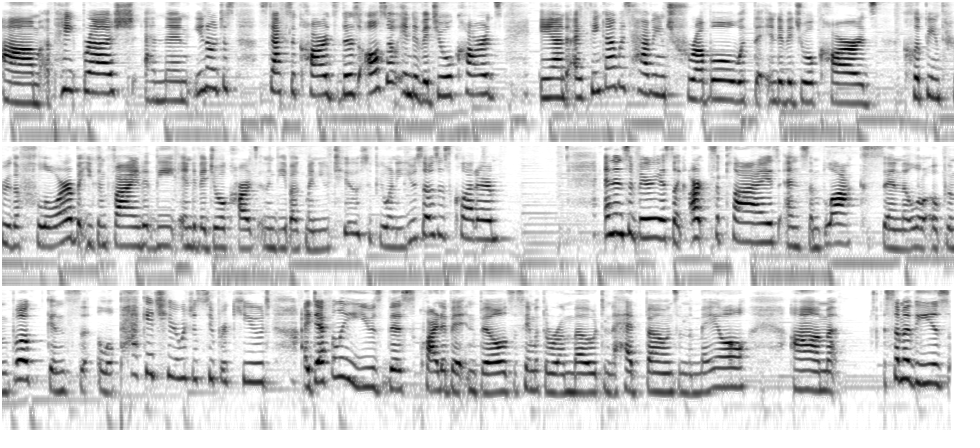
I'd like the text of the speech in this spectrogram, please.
um, a paintbrush, and then, you know, just stacks of cards. There's also individual cards, and I think I was having trouble with the individual cards clipping through the floor, but you can find the individual cards in the debug menu too. So if you want to use those as clutter, and then some various like art supplies and some blocks and a little open book and a little package here, which is super cute. I definitely use this quite a bit in builds, the same with the remote and the headphones and the mail. Um, some of these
